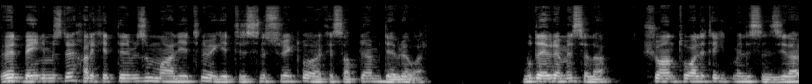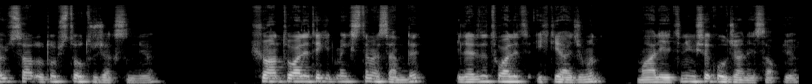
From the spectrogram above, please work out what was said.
Evet beynimizde hareketlerimizin maliyetini ve getirisini sürekli olarak hesaplayan bir devre var. Bu devre mesela şu an tuvalete gitmelisin zira 3 saat otobüste oturacaksın diyor. Şu an tuvalete gitmek istemesem de ileride tuvalet ihtiyacımın maliyetinin yüksek olacağını hesaplıyor.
